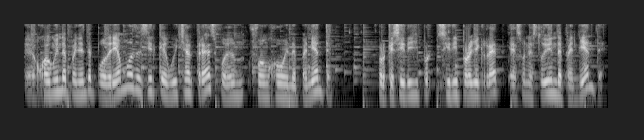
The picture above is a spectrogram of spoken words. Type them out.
El juego independiente, podríamos decir que Witcher 3 fue un, fue un juego independiente. Porque CD, CD Projekt Red es un estudio independiente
